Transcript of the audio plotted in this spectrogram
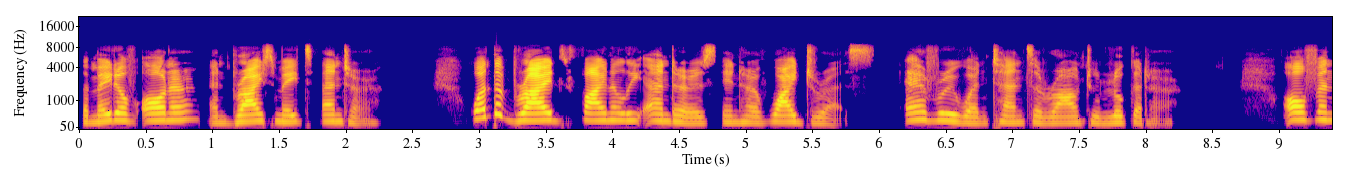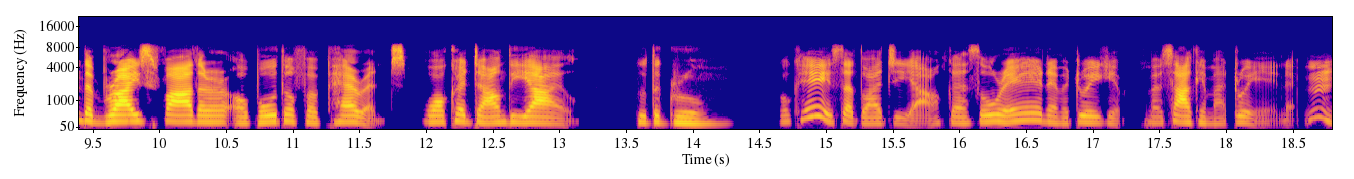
the maid of honor and bridesmaids enter. When the bride finally enters in her white dress, everyone turns around to look at her. Often the bride's father or both of her parents walk her down the aisle to the groom. Okay ဆက်သွားကြည့်အောင်ကန်ဆိုးတယ်တဲ့မတွေ့ခင်မစခင်မှာတွေ့ရင်တဲ့อืม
